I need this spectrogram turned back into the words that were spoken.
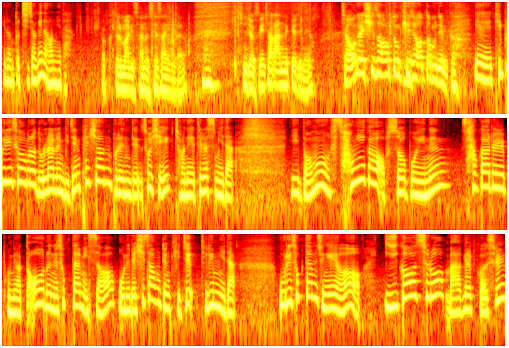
이런 또 지적이 나옵니다. 그들만이 사는 세상인가요? 진정성이 잘 안 느껴지네요. 자, 오늘의 시사 엉뚱 퀴즈 어떤 문제입니까? 예, 뒤풀이 소음으로 논란을 빚은 패션 브랜드 소식 전해드렸습니다. 이 너무 성의가 없어 보이는 사과를 보며 떠오르는 속담이 있어 오늘의 시사 엉뚱 퀴즈 드립니다. 우리 속담 중에요. 이것으로 막을 것을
